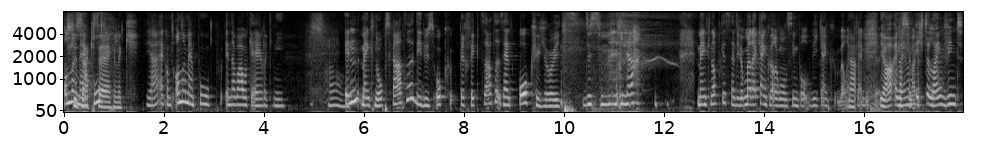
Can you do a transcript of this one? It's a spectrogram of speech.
onder mijn poep. eigenlijk. Ja, hij komt onder mijn poep. En dat wou ik eigenlijk niet. Oh. En mijn knoopsgaten, die dus ook perfect zaten, zijn ook gegroeid. dus ja, mijn knopjes zijn te groot. Maar dat kan ik wel gewoon simpel. Die kan ik wel een Ja. klein beetje Ja, en als je hem echt te lang vindt,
